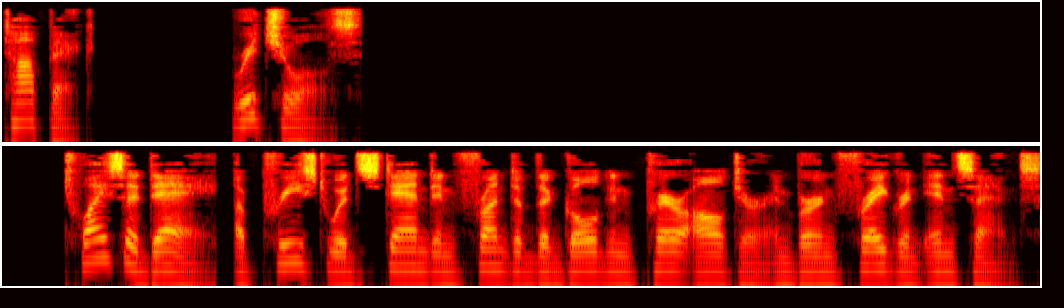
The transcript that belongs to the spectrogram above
Topic: Rituals Twice a day, a priest would stand in front of the golden prayer altar and burn fragrant incense.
